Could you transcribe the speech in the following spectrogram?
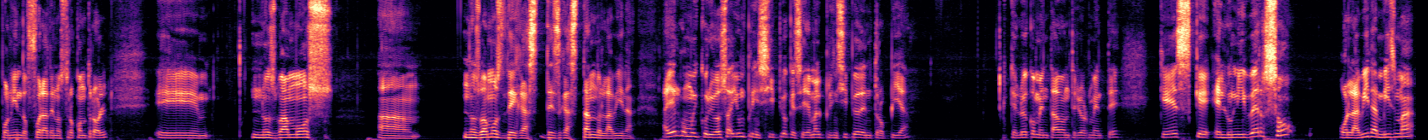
poniendo fuera de nuestro control, eh, nos vamos a nos vamos desgastando la vida. Hay algo muy curioso, hay un principio que se llama el principio de entropía, que lo he comentado anteriormente, que es que el universo o la vida misma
